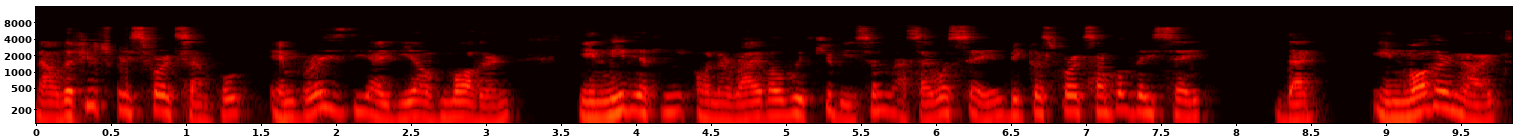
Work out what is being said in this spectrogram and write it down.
Now, the Futurists, for example, embraced the idea of modern immediately on arrival with Cubism, as I was saying, because, for example, they say that in modern art,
